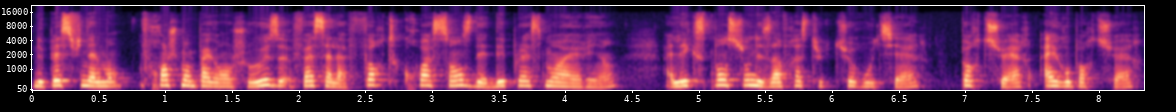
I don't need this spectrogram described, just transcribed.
ne pèsent finalement franchement pas grand-chose face à la forte croissance des déplacements aériens, à l'expansion des infrastructures routières, portuaires, aéroportuaires,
